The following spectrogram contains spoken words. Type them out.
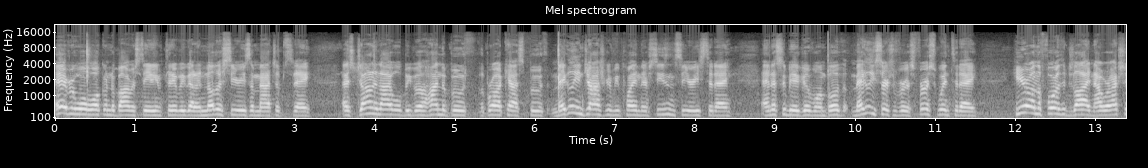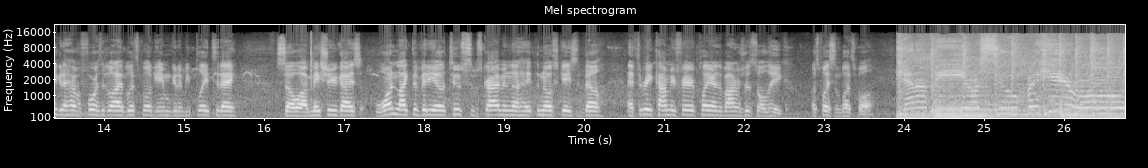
Hey everyone, welcome to Bomber Stadium. Today we've got another series of matchups today. As John and I will be behind the booth, the broadcast booth, Megly and Josh are going to be playing their season series today, and going to be a good one. Both Megly searching for his first win today here on the 4th of July. Now we're actually going to have a 4th of July Blitzball game going to be played today. So uh, make sure you guys, one, like the video, two, subscribe and uh, hit the notification bell, and three, comment your favorite player in the Bombers Blitzball League. Let's play some Blitzball. Can I be your superhero?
